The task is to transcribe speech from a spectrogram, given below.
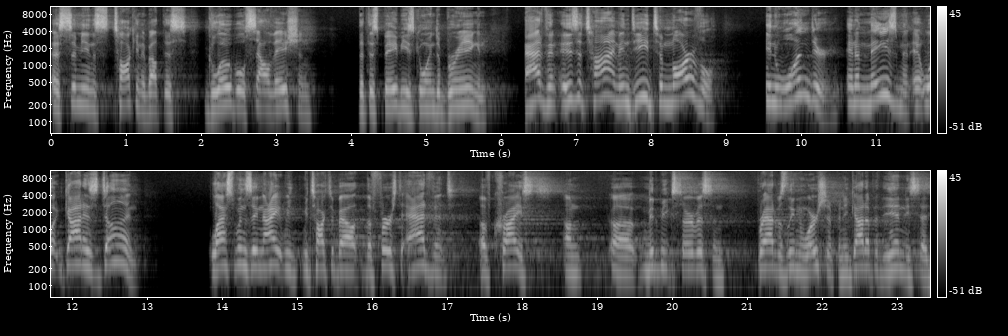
as Simeon's talking about this global salvation that this baby is going to bring. And Advent is a time indeed to marvel in wonder and amazement at what God has done. Last Wednesday night, we, we talked about the first Advent of Christ on uh, midweek service, and Brad was leading worship, and he got up at the end and he said,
